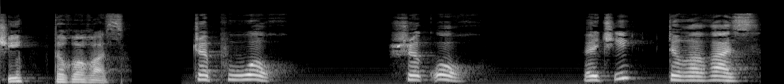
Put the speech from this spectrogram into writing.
จีตกกัสชปูวชโกจีต กกัส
